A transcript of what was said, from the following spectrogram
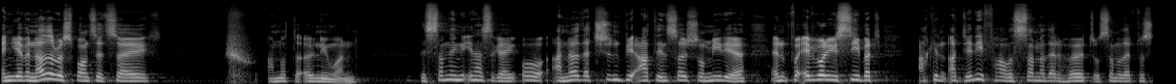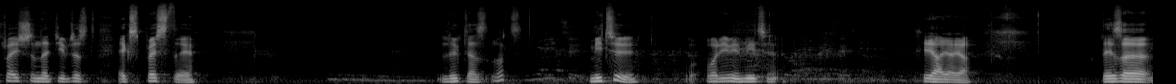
And you have another response that says, I'm not the only one. There's something in us going, oh, I know that shouldn't be out there in social media and for everybody to see, but I can identify with some of that hurt or some of that frustration that you've just expressed there. Luke does what? Me too. Me too. What do you mean, me too? Yeah, yeah, yeah. There's a,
